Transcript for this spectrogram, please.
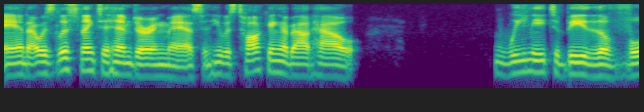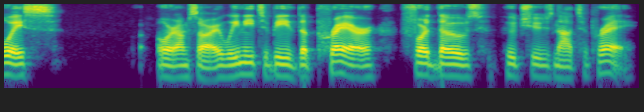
And I was listening to him during Mass, and he was talking about how we need to be the voice, or I'm sorry, we need to be the prayer for those who choose not to pray.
